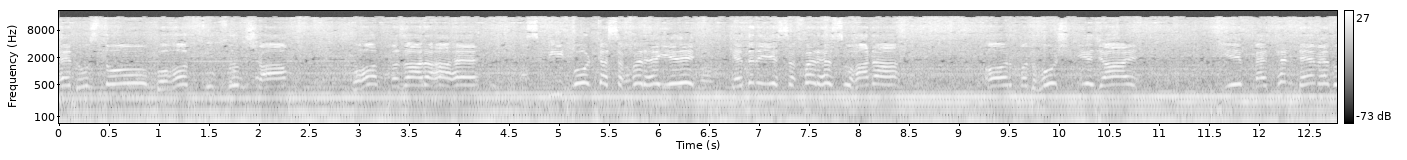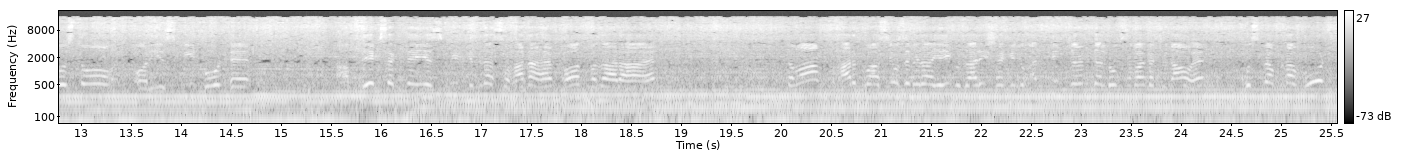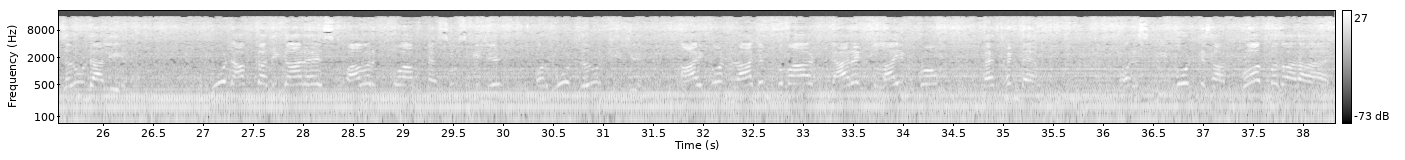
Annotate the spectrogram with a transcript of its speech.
है दोस्तों, बहुत खूबसूरत शाम, बहुत मज़ा आ रहा है। स्पीड बोट का सफ़र है ये, कहते हैं ये सफ़र है सुहाना और मदहोश किए जाए। ये मैथन डैम है दोस्तों और ये स्पीड बोट है। आप देख सकते हैं ये स्पीड कितना सुहाना है, बहुत मज़ा आ रहा है। तमाम भारतवासियों से मेरा यही गुजारिश है कि जो अंतिम चरण का लोकसभा का चुनाव है, उसमें अपना वोट ज़रूर डालिए। वोट आपका अधिकार है, इस पावर को आप वोट ज़रूर कीजिए। Icon Rajan Kumar direct live from Maithon dam. और स्पीड बोर्ड के साथ बहुत मज़ा आ रहा है।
